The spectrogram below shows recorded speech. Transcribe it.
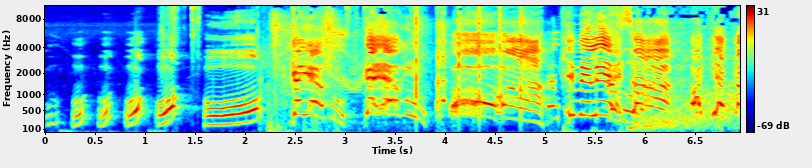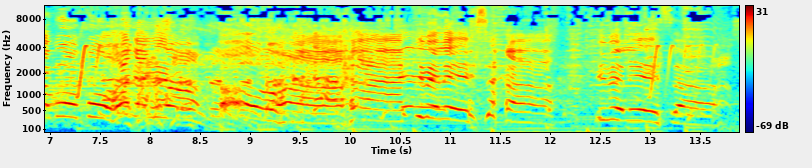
Ô, ô, ô, ô, ô, ô! Ganhamos! Ganhamos! Porra! Que beleza! Aqui acabou, porra! Olha aí, ó! Porra! Que beleza! Que beleza!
